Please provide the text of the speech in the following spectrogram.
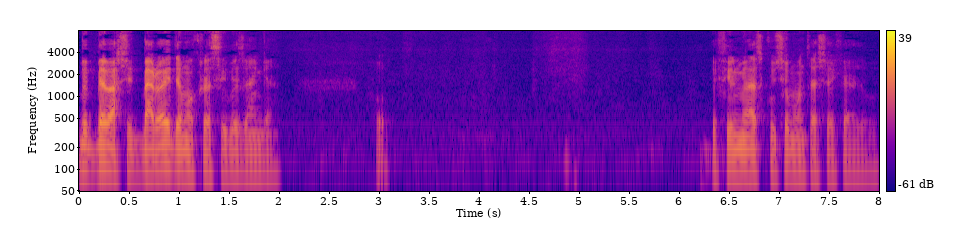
ببخشید برای دموکراسی بجنگن. خب. به فیلمی از کوچه منتشر کرده بود.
